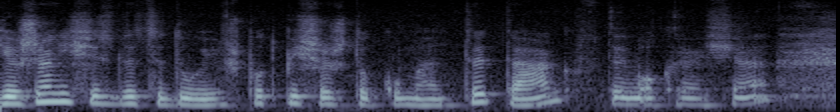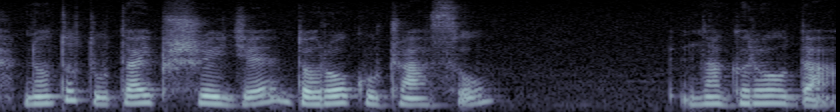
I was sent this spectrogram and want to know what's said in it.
jeżeli się zdecydujesz, podpiszesz dokumenty, tak, w tym okresie, no to tutaj przyjdzie do roku czasu nagroda.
